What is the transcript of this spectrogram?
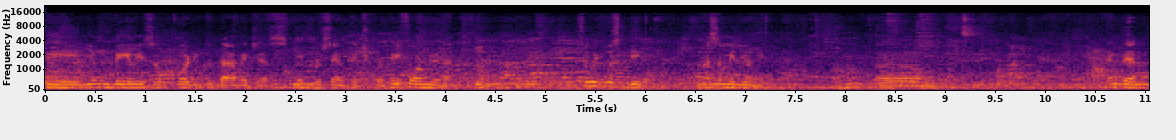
the, yung bail is according to damages. May percentage per, may formula. So it was big. Nasa milyon eh. Um, and then,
